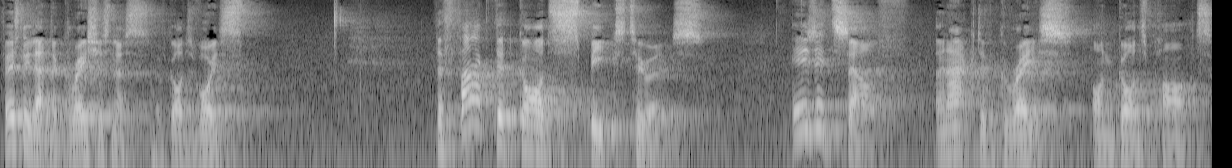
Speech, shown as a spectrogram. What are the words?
Firstly, then, the graciousness of God's voice. The fact that God speaks to us is itself an act of grace on God's part.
